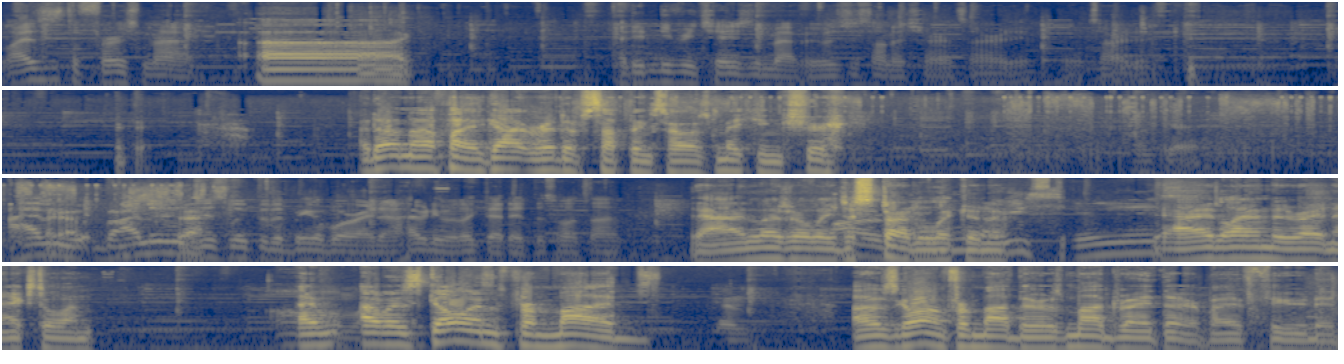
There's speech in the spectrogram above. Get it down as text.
Why is this the first map? uh, I didn't even change the map. It was just on assurance already. It's already. I don't know if I got rid of something, so I was making sure. Okay. I haven't. I literally Yeah. just looked at the bingo board right now. I haven't even looked at it this whole time. Yeah, I literally just Oh, started really? looking. Are you serious? Yeah, I landed right next to one. I, Oh I my was gosh. going for mud. I was going for mud. There was mud right there, but I figured it.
